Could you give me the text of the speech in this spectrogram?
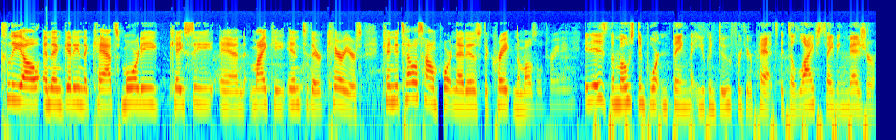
Cleo, and then getting the cats, Morty, Casey, and Mikey, into their carriers. Can you tell us how important that is, the crate and the muzzle training? It is the most important thing that you can do for your pets. It's a life saving measure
